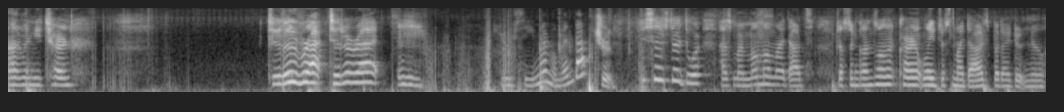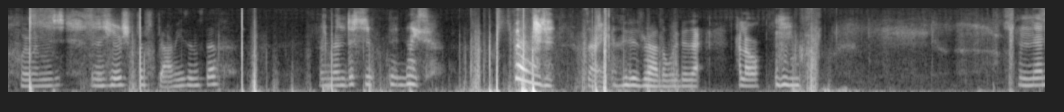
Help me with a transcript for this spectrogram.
And when you turn to the right, to the right, mm, you see my mum and dad's room. This is the door. Has my mum and my dad's dressing gowns on it. Currently just my dad's, but I don't know where my mum's is. And then here's just Johnny's and stuff. And then this is the nice bed. Sorry, I just randomly did that. Hello. And then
